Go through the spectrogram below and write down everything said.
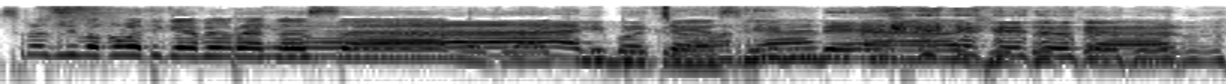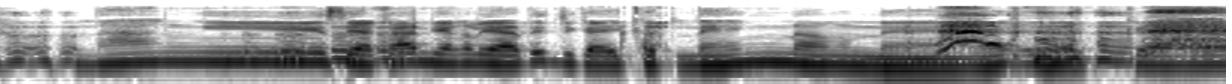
105,3 FM Rakosa balik lagi di dibocorin Kreasiana deh. gitu kan. Nangis ya kan? Yang liatin juga ikut neng nong neng ya kan?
